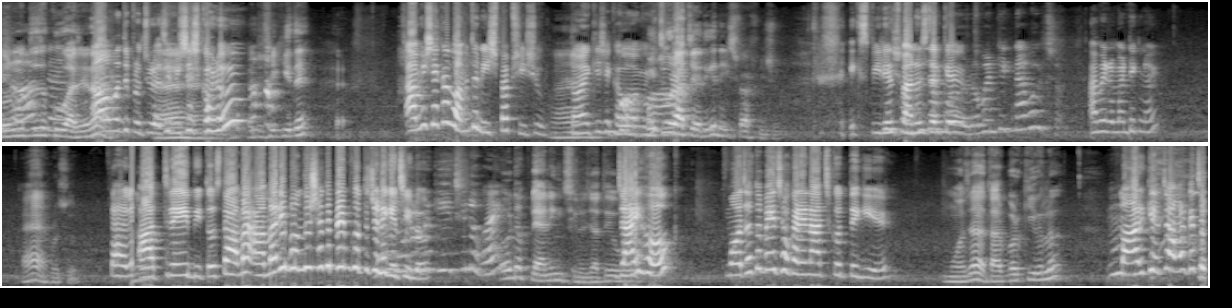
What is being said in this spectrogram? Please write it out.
তোর মধ্যে তো খুব আছে না? আমার মধ্যে প্রচুর আছে হ্যাঁ, বিশ্বাস হ্যাঁ। করো। শিখিয়ে দে। আমি শেখাবো আমি তো নিষ্পাপ শিশু। হ্যাঁ। তোমায় কি শেখাবো আমি? প্রচুর আছে এদিকে নিষ্পাপ কিছু এক্সপিরিয়েন্স মানুষদেরকে রোমান্টিক না বলছো? আমি রোমান্টিক নই। হ্যাঁ প্রচুর। তাহলে আত্রে বিতস্তা আমার আমারই বন্ধুর সাথে প্রেম করতে চলে গেছিল। কি ছিল ভাই? ওটা প্ল্যানিং ছিল যাতে ও- যাই হোক মজা তো পেয়েছ ওখানে নাচ করতে গিয়ে। মজা তারপর কি হলো? মার খেয়েছে আমার কাছে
